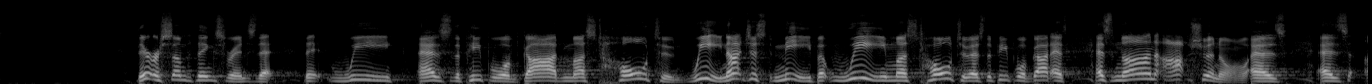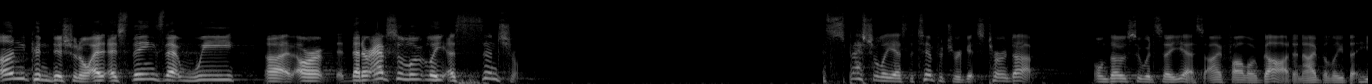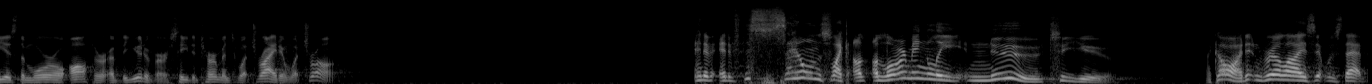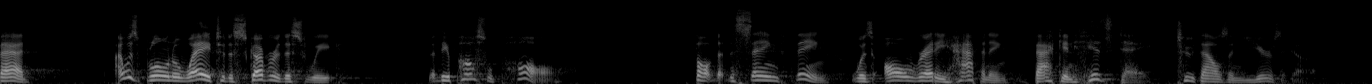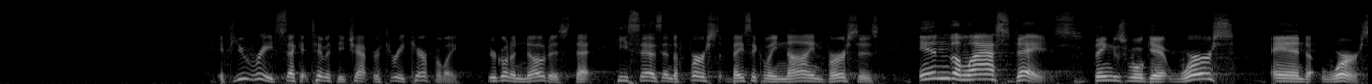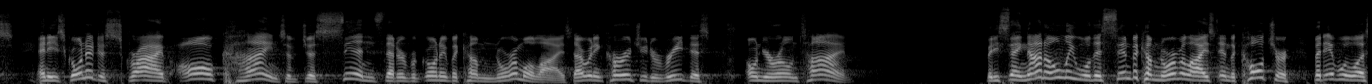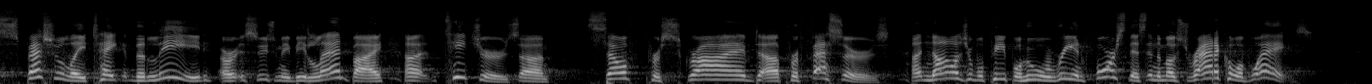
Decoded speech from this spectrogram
There are some things, friends, that, that we, as the people of God, must hold to. We, not just me, but we must hold to as the people of God as, as non optional, as, as unconditional, as, as things that we uh, are, that are absolutely essential. Especially as the temperature gets turned up on those who would say, Yes, I follow God, and I believe that He is the moral author of the universe. He determines what's right and what's wrong. And if, and if this sounds like alarmingly new to you, like, oh, I didn't realize it was that bad, I was blown away to discover this week that the Apostle Paul thought that the same thing was already happening back in his day, 2,000 years ago. If you read 2 Timothy chapter 3 carefully, you're going to notice that he says in the first basically nine verses, in the last days, things will get worse and worse. And he's going to describe all kinds of just sins that are going to become normalized. I would encourage you to read this on your own time. But he's saying not only will this sin become normalized in the culture, but it will especially take the lead, or excuse me, be led by uh, teachers, uh, self prescribed uh, professors, uh, knowledgeable people who will reinforce this in the most radical of ways.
